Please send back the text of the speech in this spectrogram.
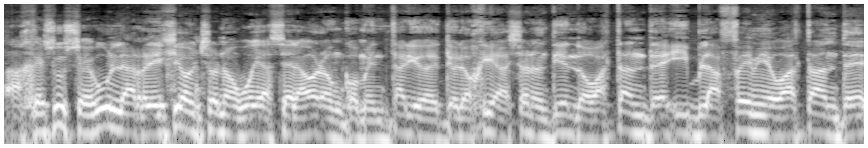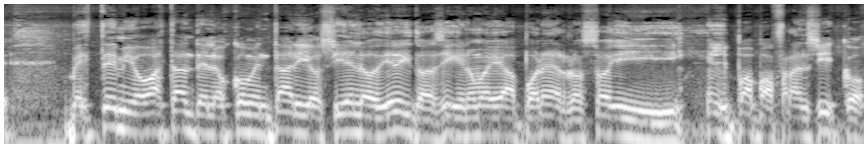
a Jesús según la religión. Yo no voy a hacer ahora un comentario de teología, ya no entiendo bastante y blasfemio bastante, bestemio bastante en los comentarios y en los directos, así que no me voy a poner, no soy el Papa Francisco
